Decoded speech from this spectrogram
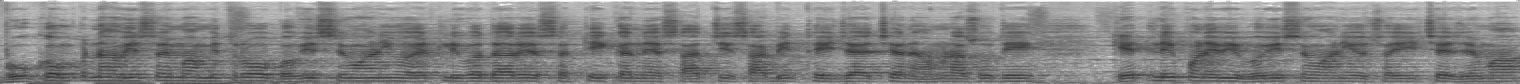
ભૂકંપના વિષયમાં મિત્રો, ભવિષ્યવાણીઓ એટલી વધારે સટીક અને સાચી સાબિત થઈ જાય છે અને હમણાં સુધી કેટલી પણ એવી ભવિષ્યવાણીઓ થઈ છે, જેમાં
